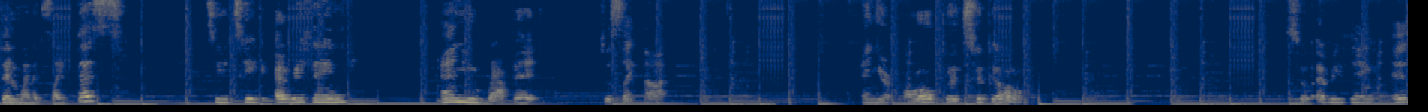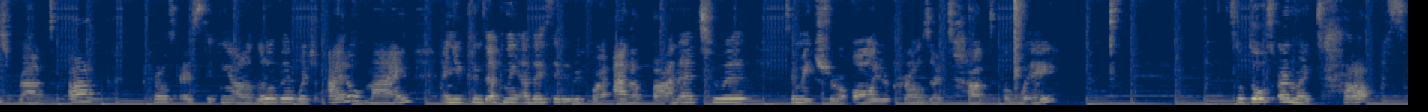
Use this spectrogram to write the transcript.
than when it's like this. So you take everything and you wrap it just like that. And you're all good to go. So everything is wrapped up. Curls are sticking out a little bit, which I don't mind. And you can definitely, as I stated before, add a bonnet to it to make sure all your curls are tucked away. So those are my tops.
